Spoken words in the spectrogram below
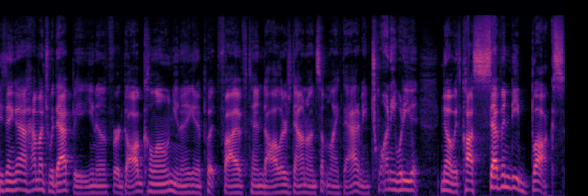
you think, oh, how much would that be? You know, for a dog cologne, you know, you're gonna put five, ten dollars down on something like that. I mean, twenty. What do you? No, it costs seventy bucks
